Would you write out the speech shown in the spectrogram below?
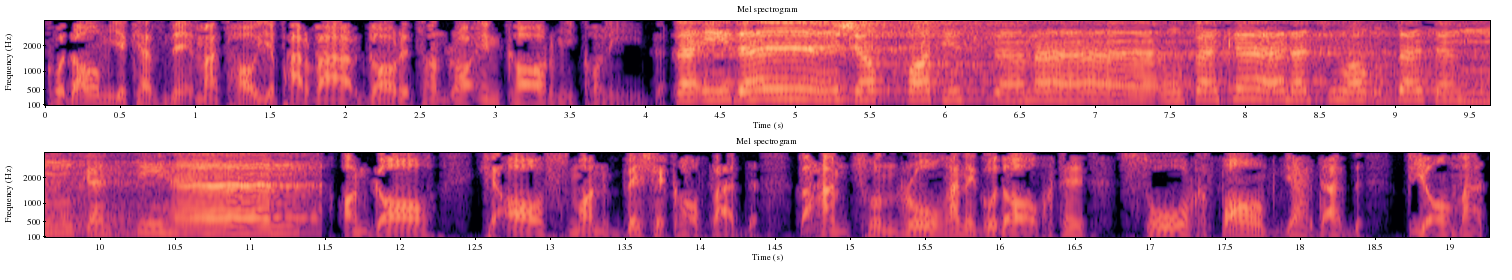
کدام یک از نعمتهای پروردگارتان را انکار می کنید فإذا انشقت السماء فكانت وردة كالدهان. آنگاه که آسمان بشکافد و همچون روغن گداخته سرخفام گردد قیامت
